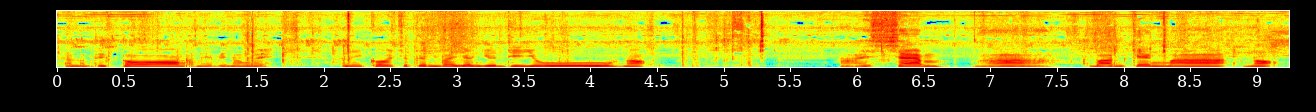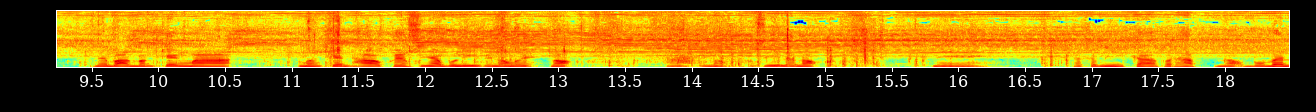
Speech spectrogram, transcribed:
ให้มันถูกต้องนี่พี่น้องเลยอันนี้ก็จะเป็นใบยังยืนที่อยู่เนาะอ่าไอแซมอ่าบานแกงมาเนาะในบานบานแกงมาเมืองแกนเท้าแขวงสัญญาบุรีพี่น้องเลยเนาะอ่าพี่น้องสีแล้วเนาะนี่ แล้วก็มีกาประทับเนาะโบแมน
